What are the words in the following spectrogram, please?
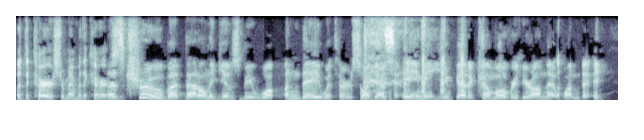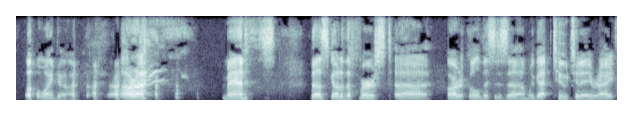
But the curse, remember the curse. That's true, but that only gives me one day with her. So I guess, Amy, you've got to come over here on that one day. Oh my god! All right, man. Let's go to the first uh, article. This is um, we got two today, right?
